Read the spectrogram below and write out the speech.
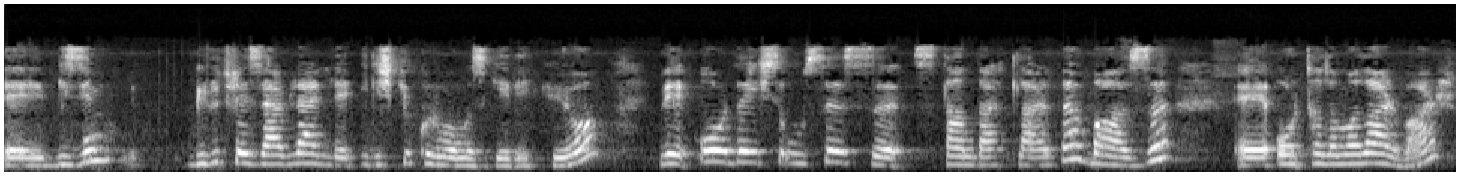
e, bizim brüt rezervlerle ilişki kurmamız gerekiyor. Ve orada işte uluslararası standartlarda bazı e, ortalamalar var.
